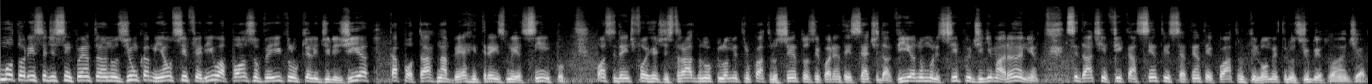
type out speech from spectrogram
motorista de 50 anos de um caminhão se feriu após o veículo que ele dirigia capotar na BR-365. O acidente foi registrado no quilômetro 447 da via, no município de Guimarães, cidade que fica a 174 quilômetros de Uberlândia.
